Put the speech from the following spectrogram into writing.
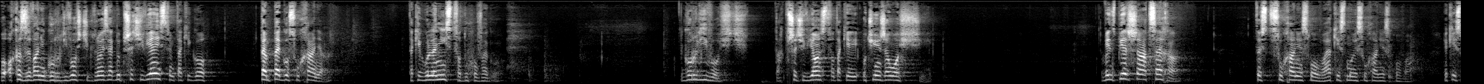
O okazywaniu gorliwości, która jest jakby przeciwieństwem takiego tępego słuchania, takiego lenistwa duchowego. Gorliwość, tak, przeciwieństwo takiej ociężałości. Więc pierwsza cecha to jest słuchanie słowa. Jakie jest moje słuchanie słowa? Jakie jest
